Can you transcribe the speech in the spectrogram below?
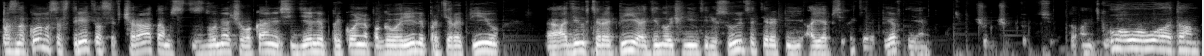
познакомился, встретился вчера там с, с двумя чуваками, сидели, прикольно поговорили про терапию. Э, один в терапии, один очень интересуется терапией, а я психотерапевт, и я им они такие, о-о-о, там.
